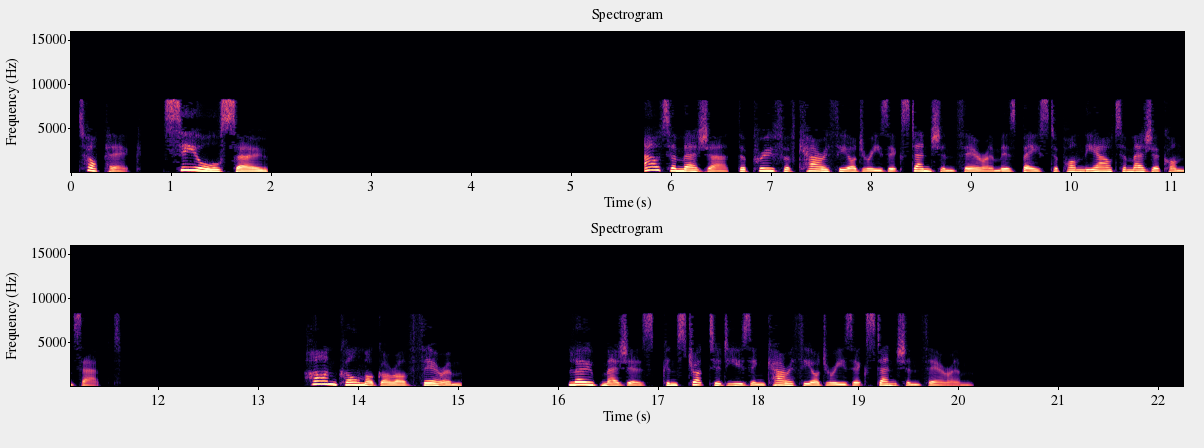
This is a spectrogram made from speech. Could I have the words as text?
Topic. See also Outer measure – The proof of Carathéodory's extension theorem is based upon the outer measure concept. Hahn-Kolmogorov theorem Loeb measures, constructed using Carathéodory's extension theorem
